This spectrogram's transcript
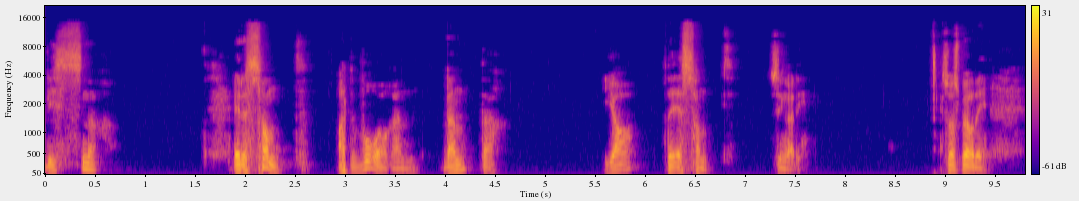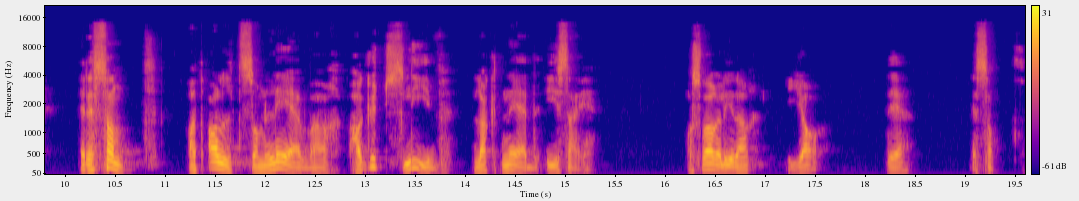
visner? Er det sant at våren venter? Ja, det er sant, synger de. Så spør de er det sant at alt som lever, har Guds liv lagt ned i seg. Og svaret lyder ja, det er sant.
